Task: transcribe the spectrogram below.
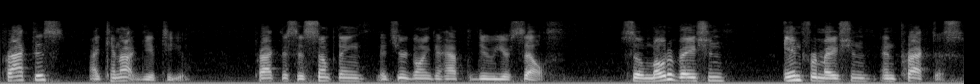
Practice, I cannot give to you. Practice is something that you're going to have to do yourself. So, motivation, information, and practice.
